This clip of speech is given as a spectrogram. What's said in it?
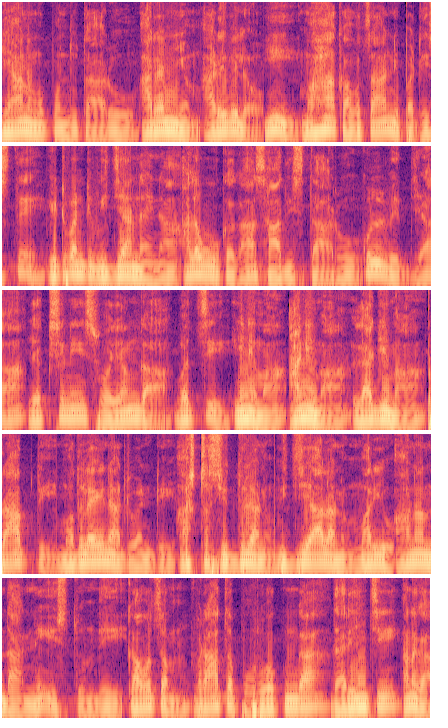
జ్ఞానము పొందుతారు. అరణ్యం అడవిలో ఈ మహా కవచాన్ని పఠిస్తే ఎటువంటి విద్యాన్నైనా అలవూకగా సాధిస్తారు. కుల్ విద్య యక్షిని స్వయంగా వచ్చి ఇనిమ అనిమ లగిమ ప్రాప్తి మొదలైనటువంటి అష్టసిద్ధులను విజయాలను మరియు ఆనందాన్ని ఇస్తుంది. కవచం వ్రాత పూర్వకంగా ధరించి అనగా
